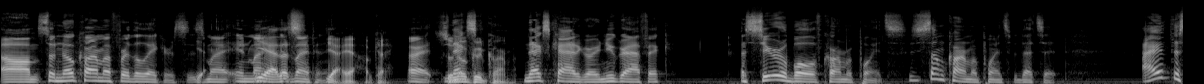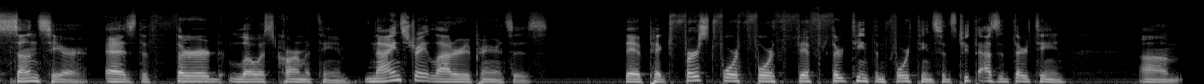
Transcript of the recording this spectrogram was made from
Um, So no karma for the Lakers is my in my yeah, that's my opinion. Yeah, yeah, okay. All right. So next- no good karma. Next category, new graphic, a cereal bowl of karma points. There's some karma points, but that's it. I have the Suns here as the third lowest karma team. Nine straight lottery appearances. They have picked first, fourth, fourth, fifth, thirteenth, and fourteenth since 2013. Um,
